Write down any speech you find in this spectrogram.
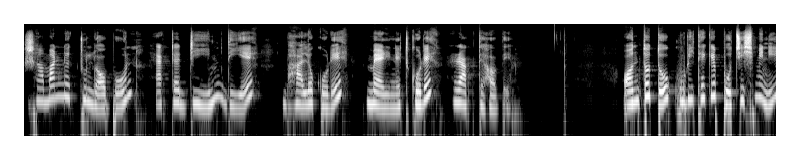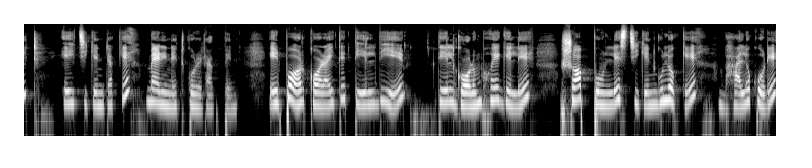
সামান্য একটু লবণ, একটা ডিম দিয়ে ভালো করে ম্যারিনেট করে রাখতে হবে। অন্তত কুড়ি থেকে পঁচিশ মিনিট এই চিকেনটাকে ম্যারিনেট করে রাখবেন। এরপর কড়াইতে তেল দিয়ে, তেল গরম হয়ে গেলে সব বোনলেস চিকেনগুলোকে ভালো করে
